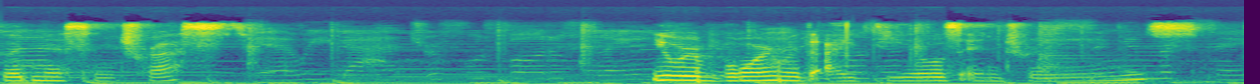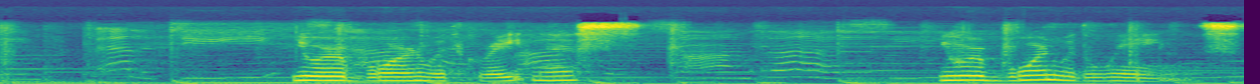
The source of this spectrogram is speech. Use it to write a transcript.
goodness and trust. You were born with ideals and dreams. You were born with greatness you were born with wings.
